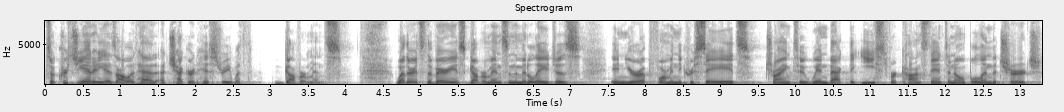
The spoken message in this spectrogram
So Christianity has always had a checkered history with governments. Whether it's the various governments in the Middle Ages in Europe forming the Crusades, trying to win back the East for Constantinople and the church,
